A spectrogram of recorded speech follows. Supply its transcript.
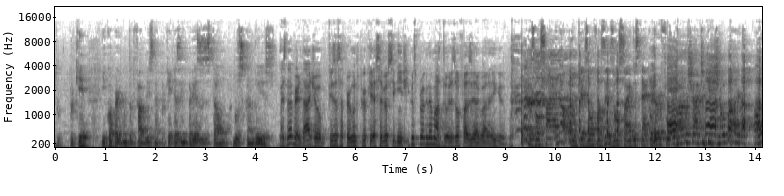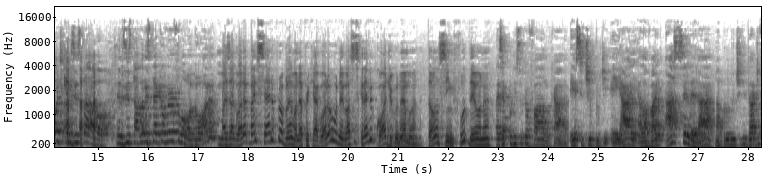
do, porque, e com a pergunta do Fabrício, né? Por que, que as empresas estão buscando isso. Mas na verdade, eu fiz essa pergunta porque eu queria saber o seguinte: o que, que os programadores vão fazer agora, hein? Eles vão sair. Não, o que eles vão fazer? Eles vão sair do Stack Overflow e vai pro chat pedir o barco. Aonde que eles estavam? Eles estavam no Stack Overflow agora. Mas agora é mais sério o problema, né? Porque agora o negócio escreve código, né, mano? Então, assim, fudeu, né? Mas é por isso que eu falo, cara. Esse tipo de AI, ela vai acelerar a produtividade.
